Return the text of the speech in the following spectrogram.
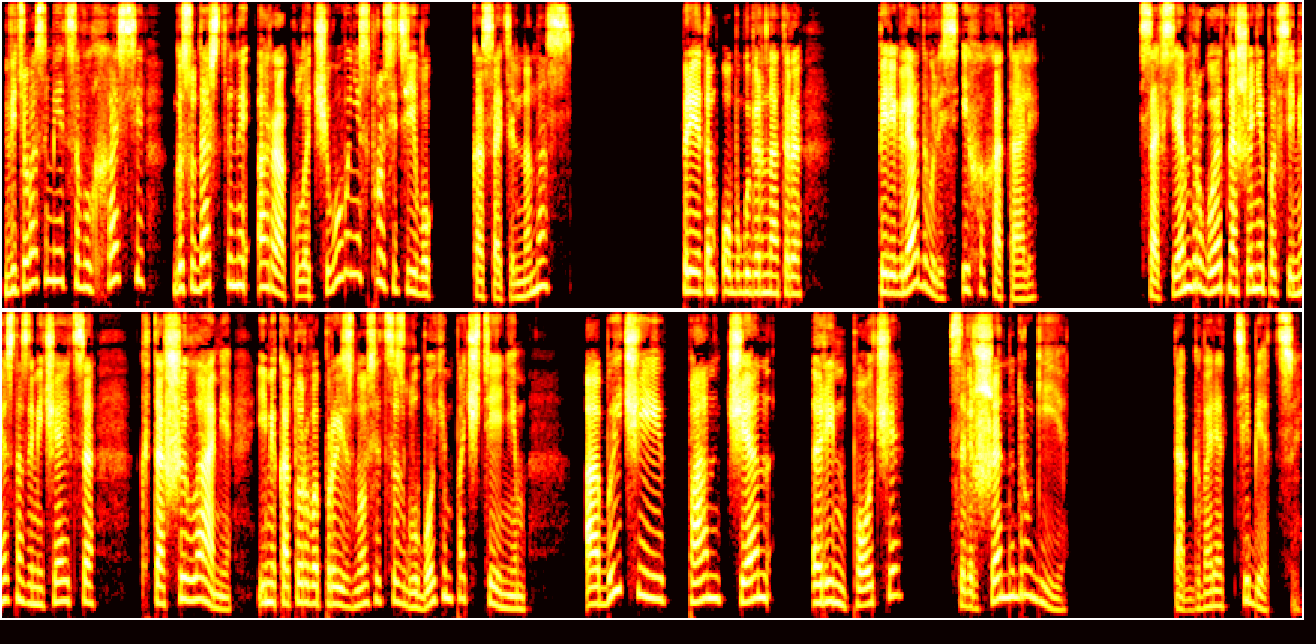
Ведь у вас имеется в Лхасе государственный оракул, отчего вы не спросите его касательно нас? При этом оба губернатора переглядывались и хохотали. Совсем другое отношение повсеместно замечается к Ташиламе, имя которого произносится с глубоким почтением. Обычаи Пан Чен Ринпоче совершенно другие. Так говорят тибетцы.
